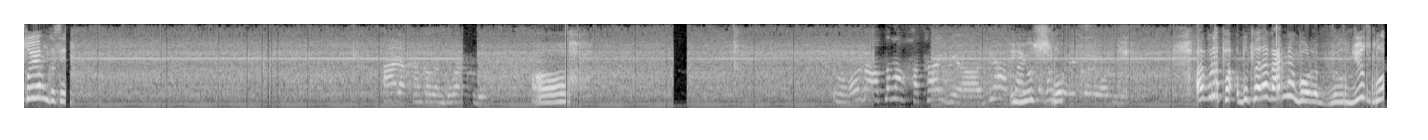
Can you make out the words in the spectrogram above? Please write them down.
soyuyorum kasayı. Hala kanka ben duvar kırıyorum. Ah. Orada atlama hataydı ya. Bir hata. Yusuf. Abi burada pa- bu para vermiyor bu arada. Use lock,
